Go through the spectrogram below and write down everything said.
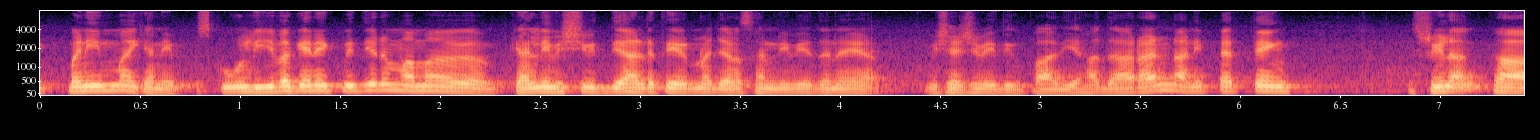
ඉක්මනින්ම කැන ස්කූල් ලීව කෙනෙක් විදිර ම කැලි විශ්වවිද්‍යාලට තේරුණ ජනසන් නිවේදනය විශේෂවේදී උපාදී හදාරන්න. අනි පැත්තෙන් ශ්‍රී ලංකා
